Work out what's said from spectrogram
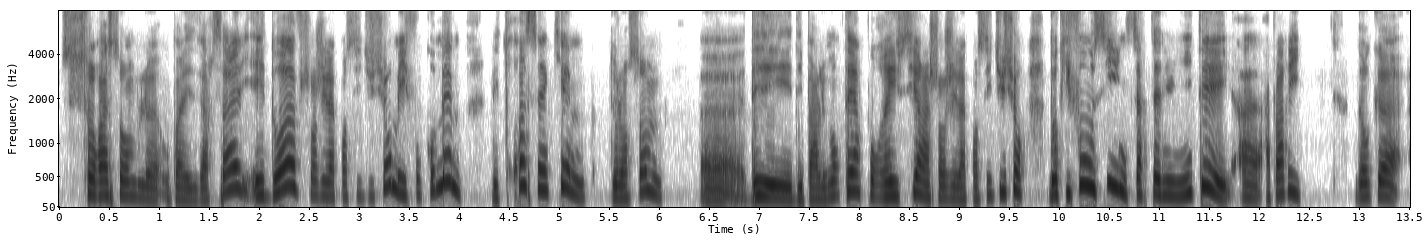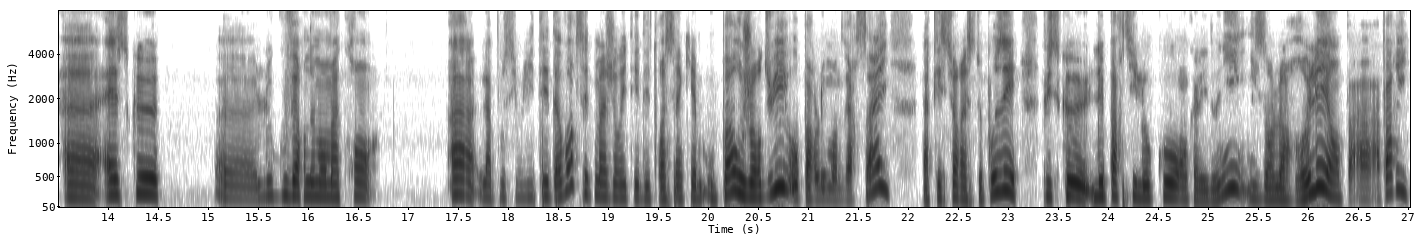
se rassemblent au Palais de Versailles et doivent changer la Constitution, mais il faut quand même les trois cinquièmes de l'ensemble euh, des, parlementaires pour réussir à changer la Constitution. Donc il faut aussi une certaine unité à, Paris. Donc euh, est-ce que le gouvernement Macron a la possibilité d'avoir cette majorité des trois cinquièmes ou pas aujourd'hui au Parlement de Versailles, la question reste posée, puisque les partis locaux en Calédonie, ils ont leur relais à, Paris.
